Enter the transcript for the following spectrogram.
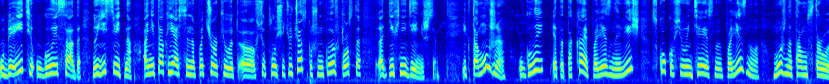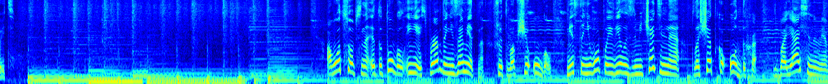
Уберите углы сада. Но действительно, они так ясно подчеркивают э, всю площадь участка, что никуда же просто от них не денешься. И к тому же углы – это такая полезная вещь, сколько всего интересного и полезного можно там устроить. А вот, собственно, этот угол и есть. Правда, незаметно, что это вообще угол. Вместо него появилась замечательная площадка отдыха с балясинами,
